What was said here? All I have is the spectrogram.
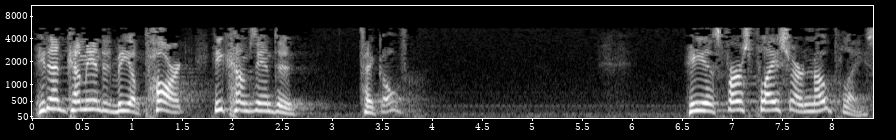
He doesn't come in to be a part, he comes in to take over. He is first place or no place.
